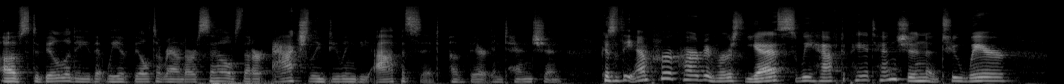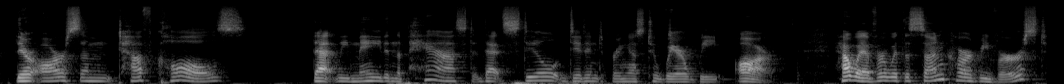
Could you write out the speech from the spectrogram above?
of stability that we have built around ourselves that are actually doing the opposite of their intention. Because with the Emperor card reversed, yes, we have to pay attention to where there are some tough calls that we made in the past that still didn't bring us to where we are. However, with the Sun card reversed,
